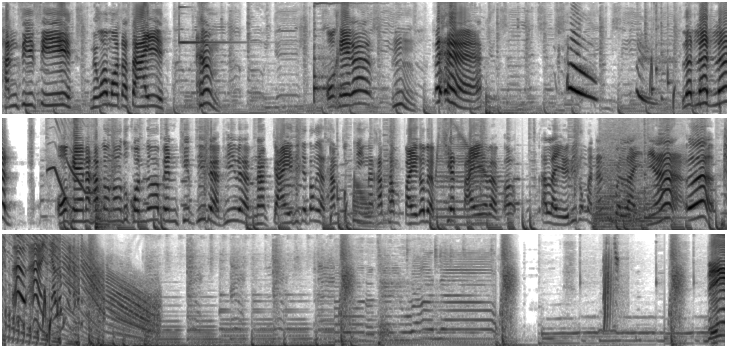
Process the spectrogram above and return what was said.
พันซีซีนึกว่ามอเตอร์ไซค์อืมโอเคก็อืมแหม เลิศเลิศเลิศโอเคนะครับน้องๆทุกคนก็เป็นคลิปที่แบบพี่แบบหนักใจที่จะต้องอยากทำจริงๆนะครับทำไปก็แบบเครียดไปแบบเอออะไรพี่ต้องมานั่งดูอะไรเนี้ยเออดี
